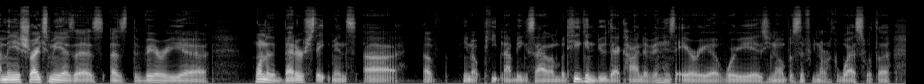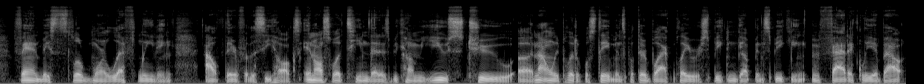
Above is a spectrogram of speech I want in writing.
I mean, it strikes me as, as, as the very, uh, one of the better statements uh, of you know Pete not being silent, but he can do that kind of in his area of where he is, you know, Pacific Northwest with a fan base that's a little more left leaning out there for the Seahawks, and also a team that has become used to uh, not only political statements but their black players speaking up and speaking emphatically about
